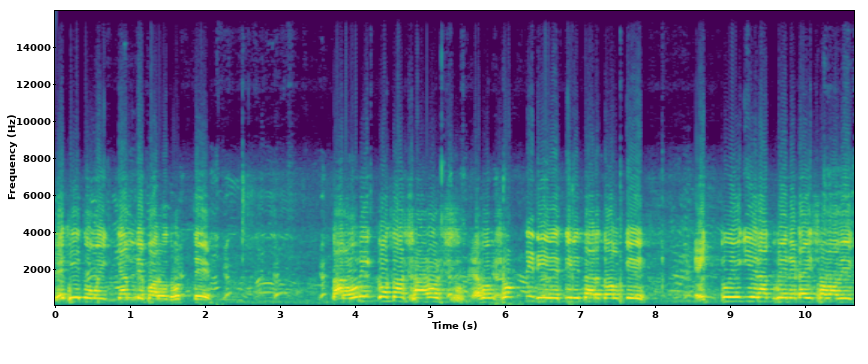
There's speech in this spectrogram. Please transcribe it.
দেখি তুমি কেমনে পারো ধরতে। তার অভিজ্ঞতা সাহস এবং শক্তি দিয়ে তিনি তার দলকে একটু এগিয়ে রাখবেন এটাই স্বাভাবিক।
